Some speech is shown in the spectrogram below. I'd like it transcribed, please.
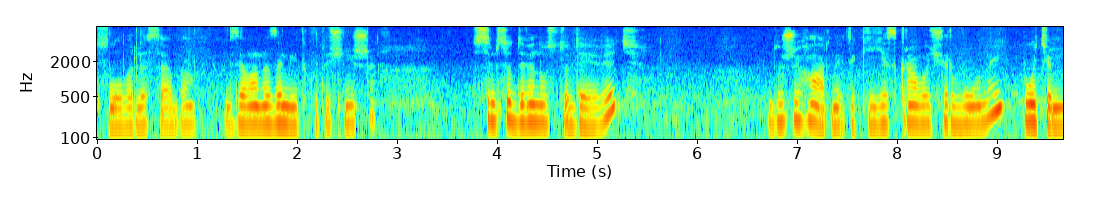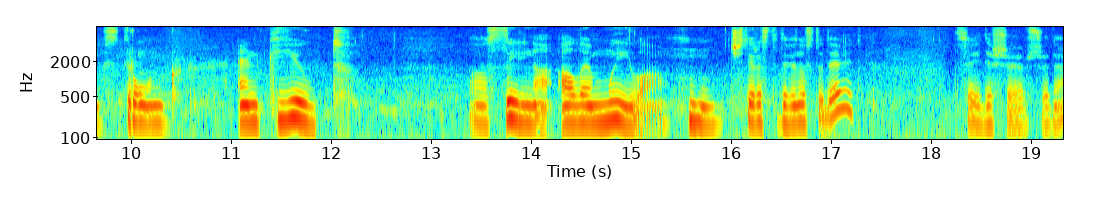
слова для себе. Взяла на замітку, точніше. 799. Дуже гарний такий яскраво-червоний. Потім Strong and Cute. Сильна, але мила. 499. Це дешевше, да?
